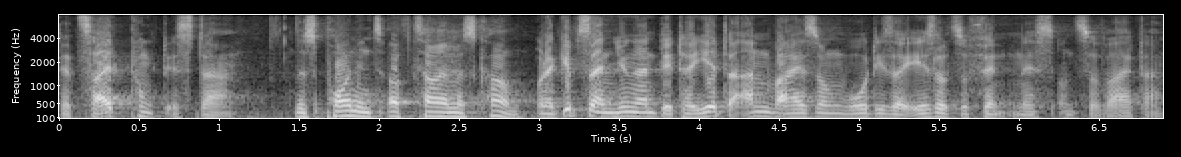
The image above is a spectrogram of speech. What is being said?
Der Zeitpunkt ist da. This point in- of time has come. Und er gibt seinen Jüngern detaillierte Anweisungen, wo dieser Esel zu finden ist und so weiter.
